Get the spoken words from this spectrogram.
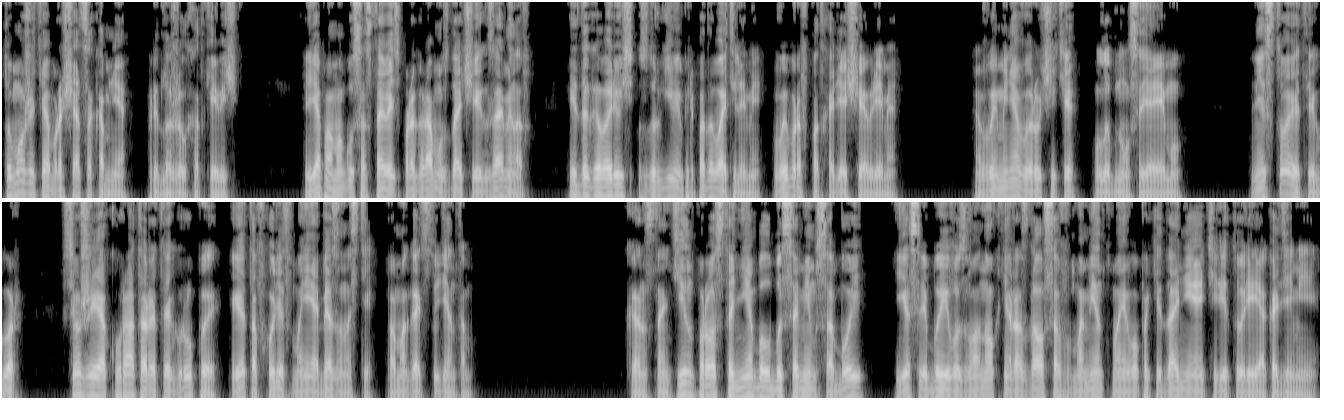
то можете обращаться ко мне, предложил Хаткевич. Я помогу составить программу сдачи экзаменов и договорюсь с другими преподавателями, выбрав подходящее время. Вы меня выручите, улыбнулся я ему. Не стоит, Егор, все же я куратор этой группы, и это входит в мои обязанности – помогать студентам. Константин просто не был бы самим собой, если бы его звонок не раздался в момент моего покидания территории Академии.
